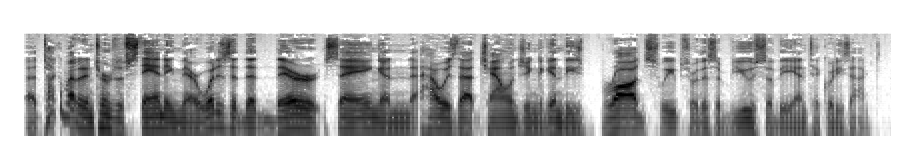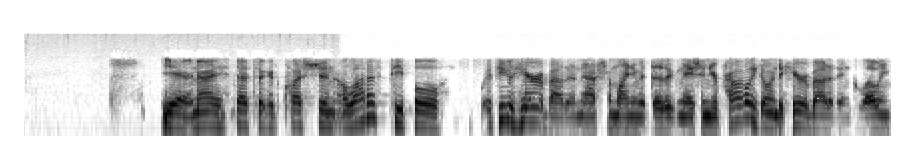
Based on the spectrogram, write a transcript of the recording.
Uh, talk about it in terms of standing there. What is it that they're saying, and how is that challenging, again, these broad sweeps or this abuse of the Antiquities Act? Yeah, no, that's a good question. A lot of people, if you hear about a national monument designation, you're probably going to hear about it in glowing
